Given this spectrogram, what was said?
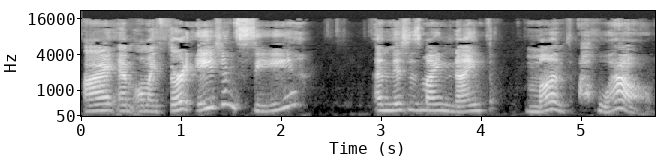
I am on my third agency and this is my ninth month. Oh, wow.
